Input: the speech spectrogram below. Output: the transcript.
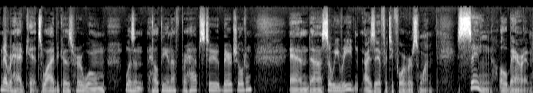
never had kids. Why? Because her womb wasn't healthy enough, perhaps, to bear children. And uh, so we read Isaiah 54, verse 1. Sing, O barren,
